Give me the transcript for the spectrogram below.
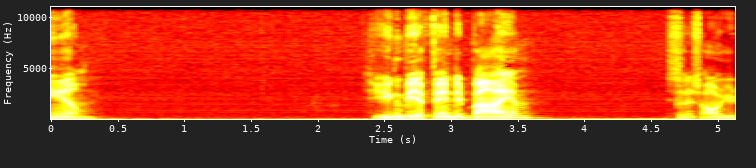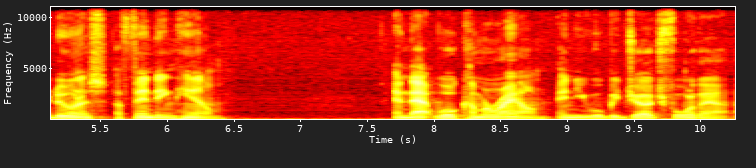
him. So you can be offended by him, but it's all you're doing is offending him and that will come around, and you will be judged for that.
